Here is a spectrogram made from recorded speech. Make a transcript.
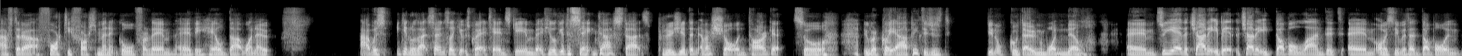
after a 41st minute goal for them. Uh, they held that one out. I was, you know, that sounds like it was quite a tense game, but if you look at the second half stats, Perugia didn't have a shot on target. So they were quite happy to just you know, go down 1 0. Um, so yeah, the charity bit, the charity double landed. Um, obviously with a double and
